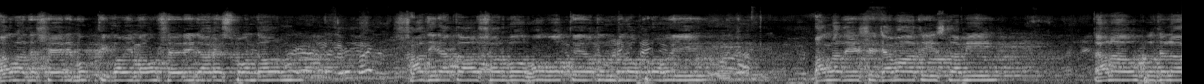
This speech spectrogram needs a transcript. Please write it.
বাংলাদেশের মুক্তিকামী মানুষের হৃদয়ের স্পন্দন, স্বাধীনতা, সার্বভৌমত্বের অতন্ত্র প্রহরী, বাংলাদেশ জামায়াতে ইসলামী, তালা উপজেলা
